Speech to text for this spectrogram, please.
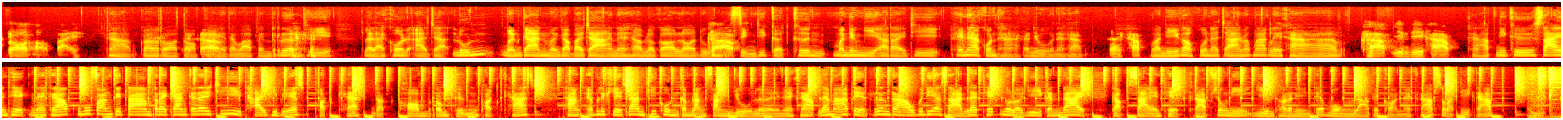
รอต่อไปครับก็รอต่อไปแต่ว่าเป็นเรื่องที่หลาย ๆ คนอาจจะลุ้นเหมือนกันเหมือนกับอาจารย์นะครับ แล้วก็รอดูสิ่งที่เกิดขึ้น มันยังมีอะไรที่ให้น่าค้นหากันอยู่นะครับใช่ครับ วันนี้ขอบคุณอาจารย์มาก ๆ เลยครับ ครับยินดีครับ ครับ นี่คือ Science Tech นะครับ คุณผู้ฟังติดตามรายการก็ได้ที่ thaipbspodcast.com รวมถึงพอดแคสต์ทางแอปพลิเคชันที่คุณกำลังฟังอยู่เลยนะครับ และมาอัปเดตเรื่องราววิทยาศาสตร์และเทคโนโลยีกันได้กับ Science Tech ครับ ช่วงนี้ยีนทรณินเทพวงศ์ลาไปก่อนนะครับ สวัสดีครับ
